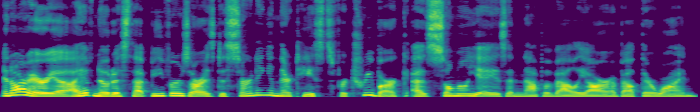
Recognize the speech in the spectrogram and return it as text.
In our area, I have noticed that beavers are as discerning in their tastes for tree bark as sommeliers in Napa Valley are about their wine.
